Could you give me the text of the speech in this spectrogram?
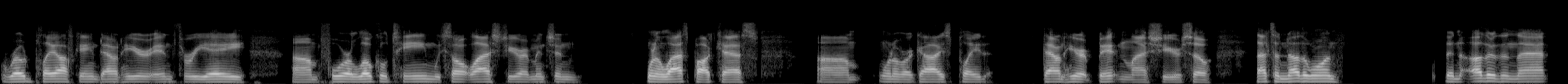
road playoff game down here in 3A um, for a local team. We saw it last year. I mentioned one of the last podcasts. Um, one of our guys played down here at Benton last year, so that's another one. Then, other than that,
